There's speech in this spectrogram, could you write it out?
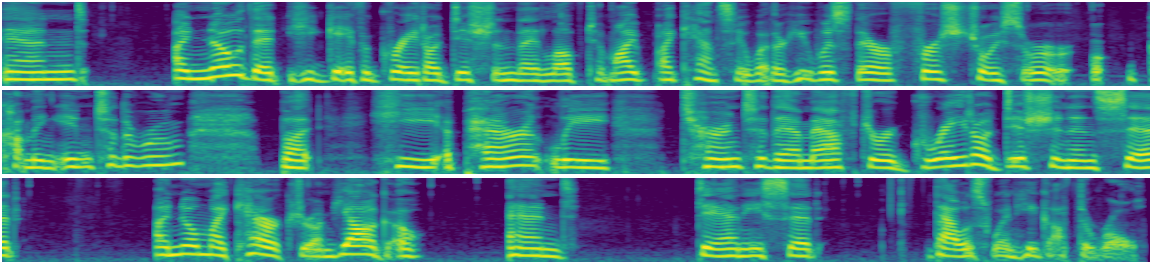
And I know that he gave a great audition. They loved him. I, I can't say whether he was their first choice or, or, coming into the room, but he apparently turned to them after a great audition and said, I know my character, I'm Iago. And Danny said that was when he got the role.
